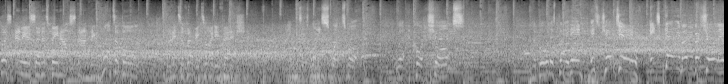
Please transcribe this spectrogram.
Niclas Eliasson has been outstanding. What a ball, and it's a very tidy finish. It's twice once more. Work the corner shorts. And the ball is played in. It's Diedhiou. It's game over surely.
